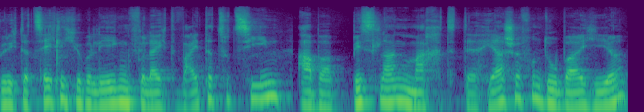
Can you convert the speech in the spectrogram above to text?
würde ich tatsächlich überlegen, vielleicht weiterzuziehen. Aber bislang macht der Herrscher von Dubai hier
